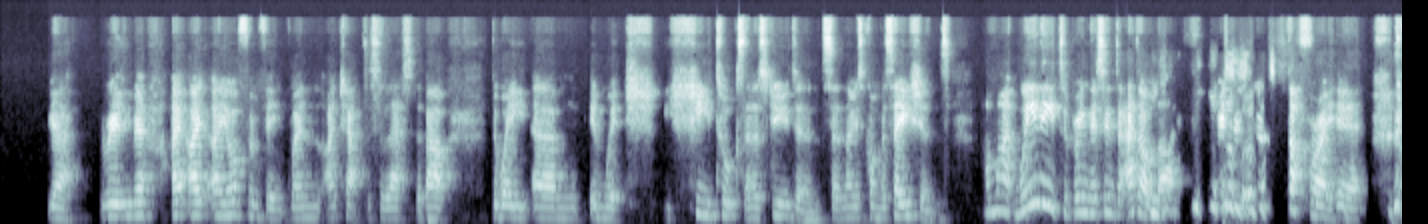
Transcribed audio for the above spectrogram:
Yeah, really. I, I, I often think when I chat to Celeste about the way um, in which she talks to her students and those conversations, I'm like, we need to bring this into adult life. this is good stuff right here.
